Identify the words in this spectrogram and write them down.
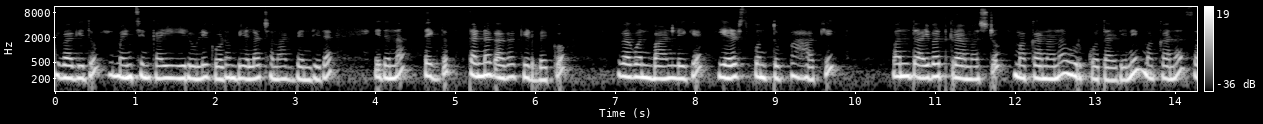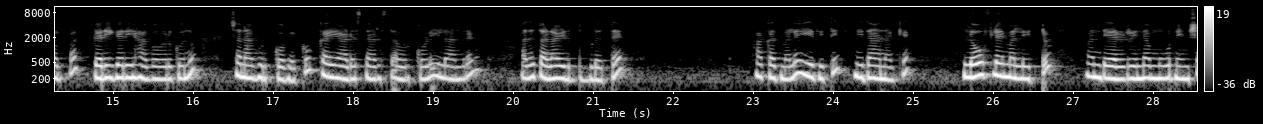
ಇವಾಗಿದು ಮೆಣಸಿನ್ಕಾಯಿ, ಈರುಳ್ಳಿ, ಗೋಡಂಬಿ ಎಲ್ಲ ಚೆನ್ನಾಗಿ ಬೆಂದಿದೆ. ಇದನ್ನು ತೆಗೆದು ತಣ್ಣಗಾಗಕ್ಕೆ ಇಡಬೇಕು. ಇವಾಗ ಒಂದು ಬಾಣಲಿಗೆ ಎರಡು ಸ್ಪೂನ್ ತುಪ್ಪ ಹಾಕಿ ಒಂದು ಐವತ್ತು ಗ್ರಾಮಷ್ಟು ಮಖಾನನ ಹುರ್ಕೋತಾ ಇದ್ದೀನಿ. ಮಖಾನ ಸ್ವಲ್ಪ ಗರಿ ಗರಿ ಆಗೋವರೆಗೂ ಚೆನ್ನಾಗಿ ಹುರ್ಕೋಬೇಕು. ಕೈ ಆಡಿಸ್ತಾ ಆಡಿಸ್ತಾ ಹುರ್ಕೊಳ್ಳಿ. ಇಲ್ಲಾಂದರೆ ಅದು ತಳ ಹಿಡಿದು ಬಿಡುತ್ತೆ. ಹಾಕಿದ್ಮೇಲೆ ಈ ರೀತಿ ನಿಧಾನಕ್ಕೆ ಲೋ ಫ್ಲೇಮಲ್ಲಿಟ್ಟು ಒಂದು ಎರಡರಿಂದ ಮೂರು ನಿಮಿಷ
